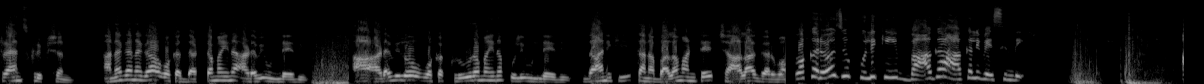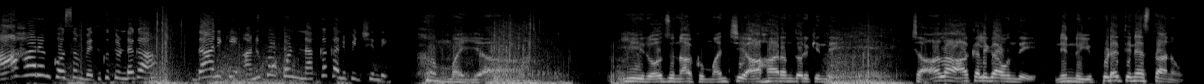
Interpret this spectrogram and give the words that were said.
ట్రాన్స్క్రిప్షన్. అనగనగా ఒక దట్టమైన అడవి ఉండేది. ఆ అడవిలో ఒక క్రూరమైన పులి ఉండేది. దానికి తన బలం అంటే చాలా గర్వం. ఒకరోజు పులికి బాగా ఆకలి వేసింది. ఆహారం కోసం వెతుకుతుండగా దానికి అనుకోకుండా నక్క కనిపించింది. అమ్మయ్యా! ఈ రోజు నాకు మంచి ఆహారం దొరికింది. చాలా ఆకలిగా ఉంది. నిన్ను ఇప్పుడే తినేస్తాను.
